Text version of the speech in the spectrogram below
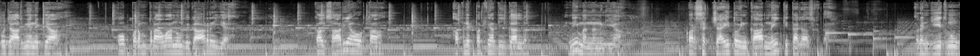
ਕੁਝ ਆਦਮੀਆਂ ਨੇ ਕਿਹਾ, ਉਹ ਪਰੰਪਰਾਵਾਂ ਨੂੰ ਵਿਗਾੜ ਰਹੀ ਹੈ। ਕੱਲ ਸਾਰੀਆਂ ਔਰਤਾਂ ਆਪਣੇ ਪਤੀਆਂ ਦੀ ਗੱਲ ਨਹੀਂ ਮੰਨਣਗੀਆਂ। ਪਰ ਸੱਚਾਈ ਤੋਂ ਇਨਕਾਰ ਨਹੀਂ ਕੀਤਾ ਜਾ ਸਕਦਾ। ਰਣਜੀਤ ਨੂੰ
